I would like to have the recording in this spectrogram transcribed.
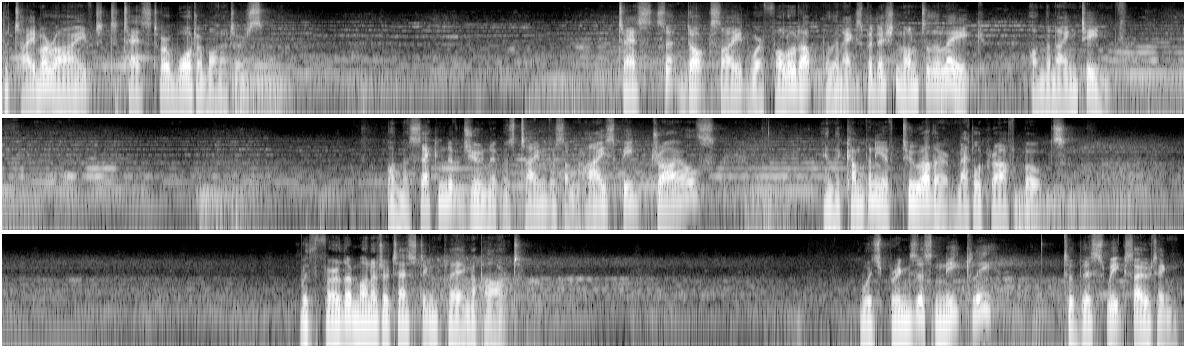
the time arrived to test her water monitors. Tests at dockside were followed up with an expedition onto the lake on the 19th. On the 2nd of June it was time for some high-speed trials in the company of two other Metalcraft boats. With further monitor testing playing a part. Which brings us neatly to this week's outing.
